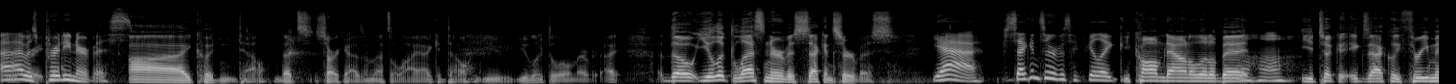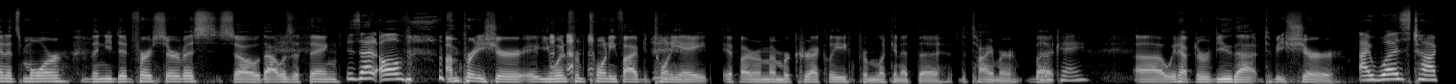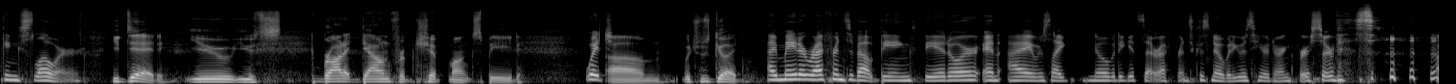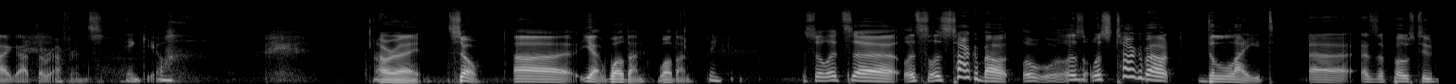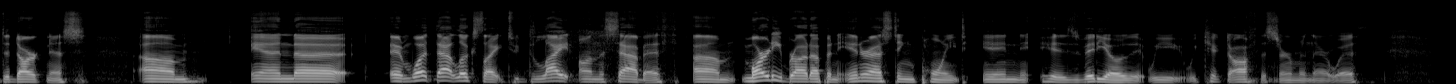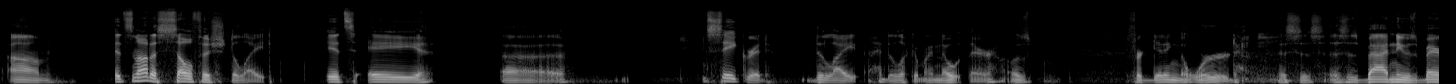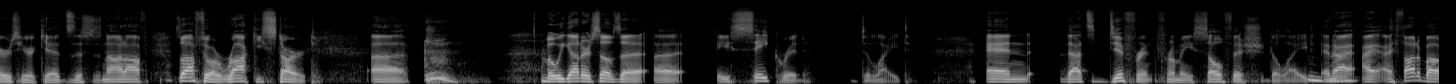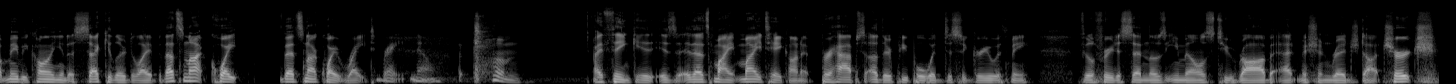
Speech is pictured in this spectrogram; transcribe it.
I was great pretty nervous. I couldn't tell. That's sarcasm. That's a lie. I could tell. You you looked a little nervous. I, though you looked less nervous second service. Yeah. Second service, I feel like. You calmed down a little bit. Uh huh. You took exactly three minutes more than you did first service, so that was a thing. Is that all? I'm pretty sure you went from 25 to 28, if I remember correctly from looking at the the timer. But okay. uh, we'd have to review that to be sure. I was talking slower. You did. You you s- brought it down from chipmunk speed, Which um, which was good. I made a reference about being Theodore, and I was like, nobody gets that reference because nobody was here during first service. I got the reference. Thank you. All right. So, uh, yeah, well done, well done. Thank you. So let's uh let's let's talk about let's let's talk about delight uh as opposed to the darkness, um and uh and what that looks like to delight on the Sabbath. Um, Marty brought up an interesting point in his video that we we kicked off the sermon there with. Um, it's not a selfish delight; it's a uh, sacred delight. I had to look at my note there. I was forgetting the word. This is this is bad news bears here, kids. This is not off. It's off to a rocky start. Uh, but we got ourselves a, a a sacred delight, and that's different from a selfish delight. And I, I I thought about maybe calling it a secular delight, but that's not quite that's not quite right. Right. No. I think is that's my my take on it. Perhaps other people would disagree with me. Feel free to send those emails to rob at missionridge.church.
